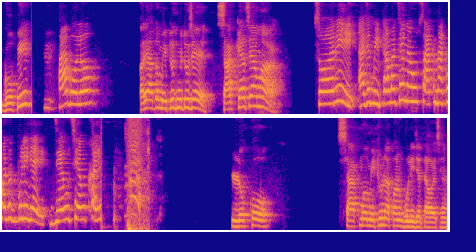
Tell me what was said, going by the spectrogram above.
ગોપી? હા બોલો. અરે આ તો મીઠું જ મીઠું છે. શાક ક્યાં છે આમાં? સોરી આજે મીઠામાં છે ને હું શાક નાખવાનું જ ભૂલી ગઈ. જેવું છે એવું ખાઈ. લોકો શાકમાં મીઠું નાખવાનું ભૂલી જતા હોય છે.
